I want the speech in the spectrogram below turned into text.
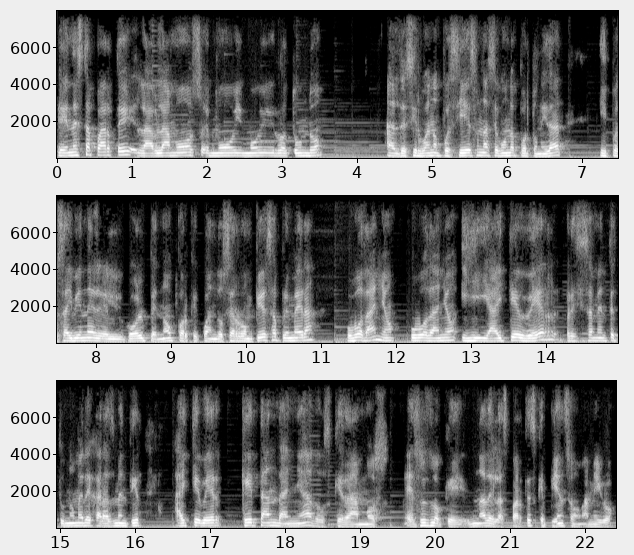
En esta parte la hablamos muy, muy rotundo al decir, bueno, pues sí es una segunda oportunidad y pues ahí viene el golpe, ¿no? Porque cuando se rompió esa primera, hubo daño, hubo daño y hay que ver, precisamente tú no me dejarás mentir, hay que ver qué tan dañados quedamos. Eso es lo que, una de las partes que pienso, amigo.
